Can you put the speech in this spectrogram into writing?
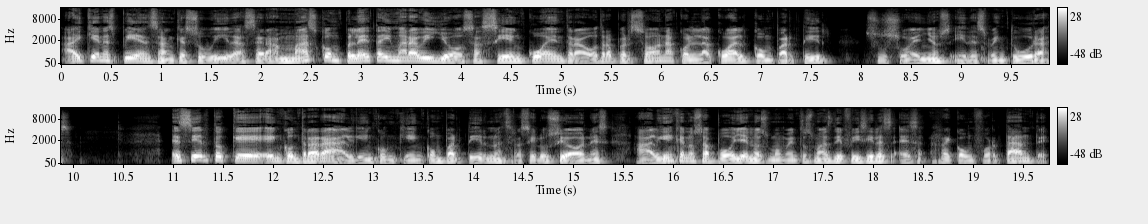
Hay quienes piensan que su vida será más completa y maravillosa si encuentra a otra persona con la cual compartir sus sueños y desventuras. Es cierto que encontrar a alguien con quien compartir nuestras ilusiones, a alguien que nos apoye en los momentos más difíciles es reconfortante.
